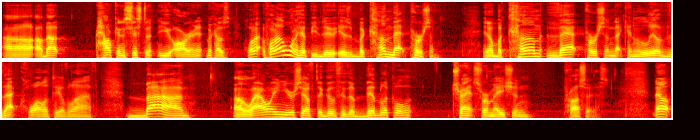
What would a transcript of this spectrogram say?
uh, about how consistent you are in it because what I, what I want to help you do is become that person. You know, become that person that can live that quality of life by allowing yourself to go through the biblical transformation process. Now,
